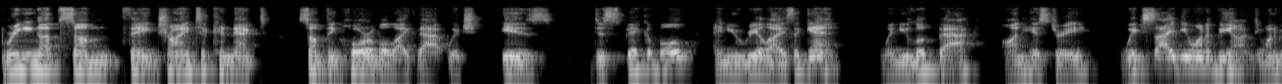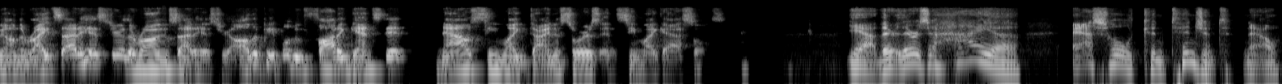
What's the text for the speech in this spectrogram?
bringing up something, trying to connect something horrible like that, which is despicable. And you realize again, when you look back on history, which side do you want to be on? Do you want to be on the right side of history or the wrong side of history? All the people who fought against it now seem like dinosaurs and seem like assholes. Yeah, there there's a high uh, asshole contingent now.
